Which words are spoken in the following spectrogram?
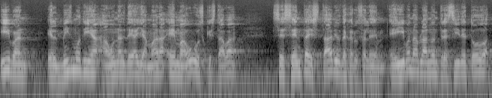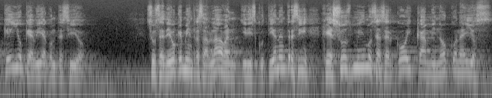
iban el mismo día a una aldea llamada Emaús, que estaba 60 estadios de Jerusalén, e iban hablando entre sí de todo aquello que había acontecido. Sucedió que mientras hablaban y discutían entre sí, Jesús mismo se acercó y caminó con ellos.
